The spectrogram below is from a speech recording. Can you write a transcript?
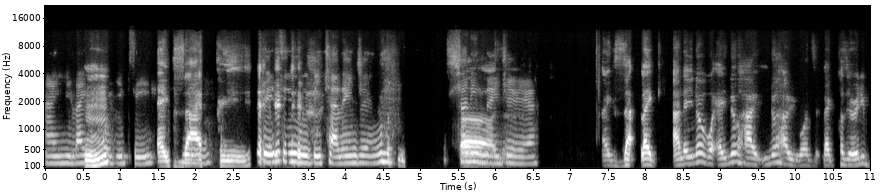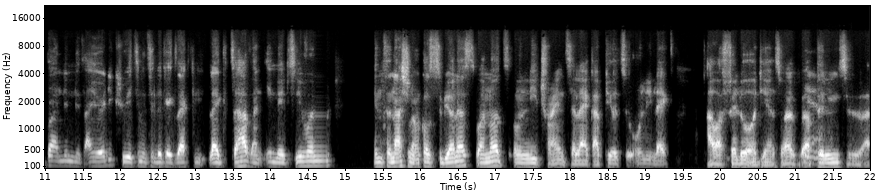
and you like mm-hmm. quality. Exactly. Creating will be challenging. Especially uh, in Nigeria. Exactly. Like, and you know what? I know how you know how you want it, like, because you're already branding it and you're already creating it to look exactly like to have an image. So even international because to be honest we're not only trying to like appeal to only like our fellow audience. We're, we're yeah. appealing to uh,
